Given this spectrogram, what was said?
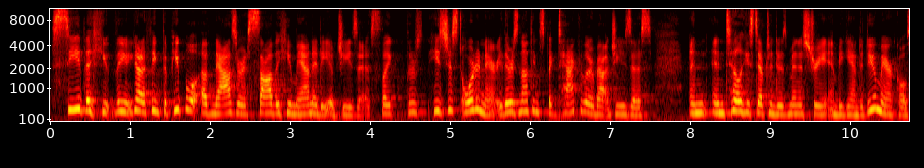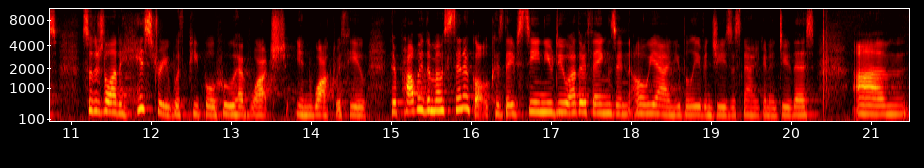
see the. You got to think the people of Nazareth saw the humanity of Jesus. Like there's, he's just ordinary. There's nothing spectacular about Jesus, and until he stepped into his ministry and began to do miracles. So there's a lot of history with people who have watched and walked with you. They're probably the most cynical because they've seen you do other things and oh yeah, you believe in Jesus now you're going to do this. Um,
